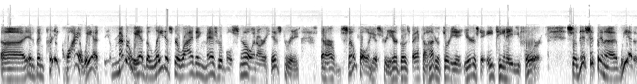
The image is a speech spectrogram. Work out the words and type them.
uh, it had been pretty quiet. We had remember we had the latest arriving measurable snow in our history, and our snowfall history here goes back 138 years to 1884. So this had been a we had a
